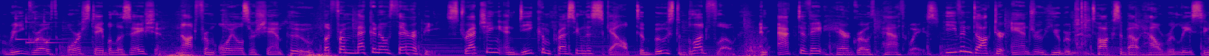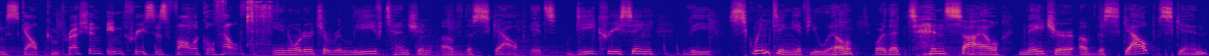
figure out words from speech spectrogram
regrowth or stabilization, not from oils or shampoo, but from mechanotherapy, stretching and decompressing the scalp to boost blood flow and activate hair growth pathways. Even Dr. Andrew Huberman talks about how releasing scalp compression increases follicle health. In order to relieve tension of the scalp, it's decreasing the squinting, if you will, or the tensile nature of the scalp skin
